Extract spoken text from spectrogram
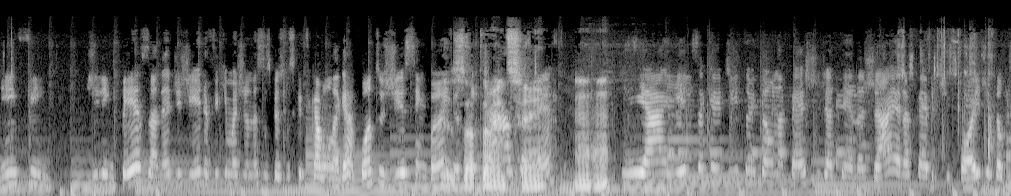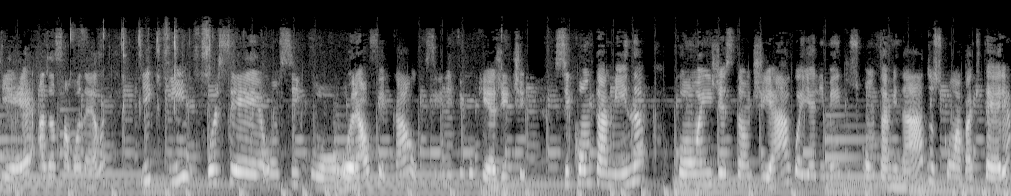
enfim, de limpeza, né, de higiene. Eu fico imaginando essas pessoas que ficavam na guerra quantos dias sem banho, Exatamente, sem nada, sim. Né? Uhum. E aí eles acreditam então na peste de Atenas já era febre tifoide, então que é a da salmonela, e que por ser um ciclo oral fecal, que significa o quê? A gente se contamina com a ingestão de água e alimentos contaminados com a bactéria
